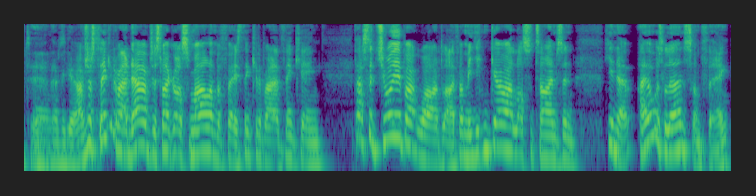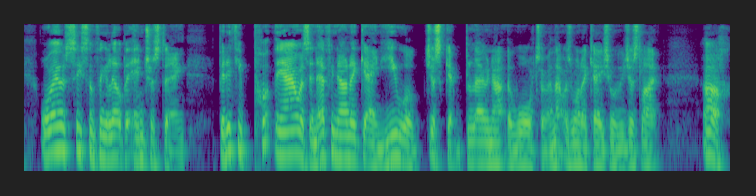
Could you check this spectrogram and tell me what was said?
dear, oh, there we go. I'm just thinking about it now. I've just like got a smile on my face thinking about it, thinking that's the joy about wildlife. I mean, you can go out lots of times and, you know, I always learn something or I always see something a little bit interesting. But if you put the hours in every now and again, you will just get blown out the water. And that was one occasion where we were just like, oh,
